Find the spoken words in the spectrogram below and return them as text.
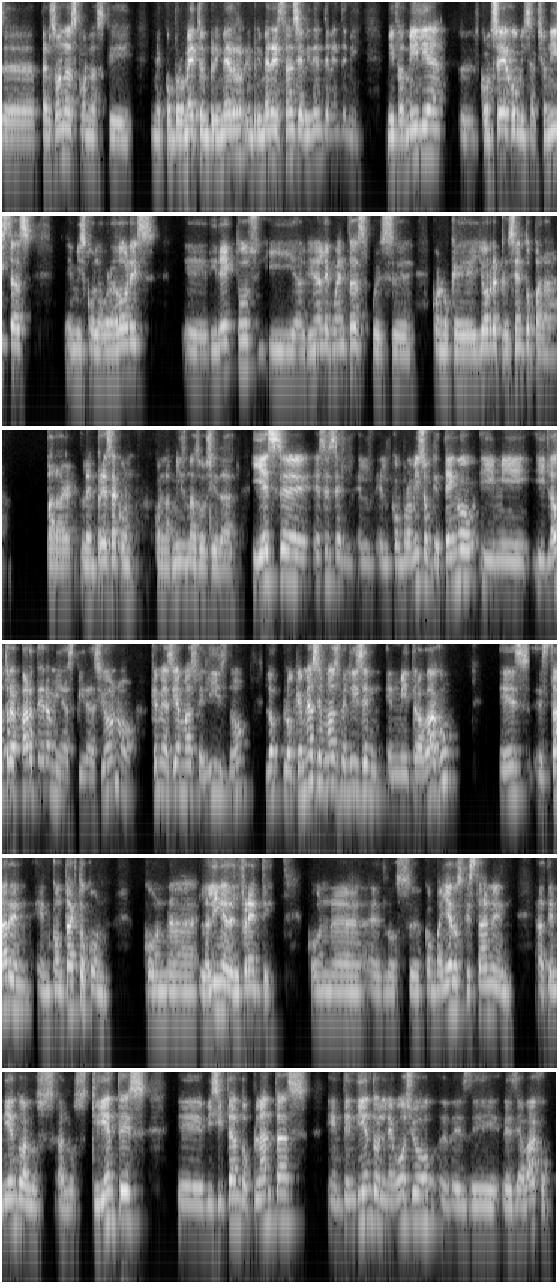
personas con las que me comprometo en, primer, en primera instancia, evidentemente mi, mi familia, el consejo, mis accionistas, mis colaboradores directos y al final de cuentas, pues con lo que yo represento para, para la empresa con, con la misma sociedad. Y ese, ese es el, el, compromiso que tengo y, mi, y la otra parte era mi aspiración o qué me hacía más feliz, ¿no? Lo, lo que me hace más feliz en, en mi trabajo es estar en, en contacto con, con uh, la línea del frente, con uh, los uh, compañeros que están en, atendiendo a los, a los clientes, eh, visitando plantas, entendiendo el negocio desde, desde abajo,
